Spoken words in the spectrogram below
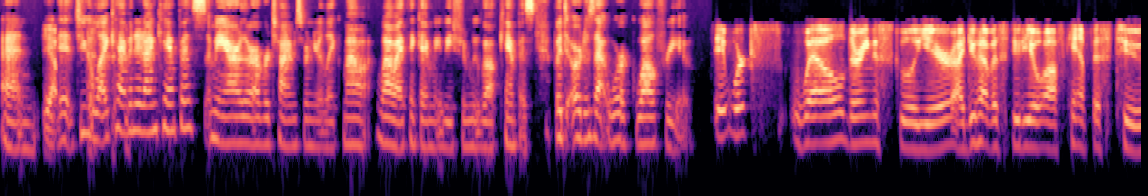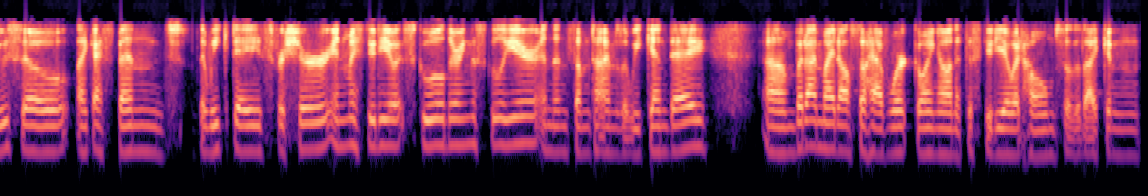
And Yeah. it- do you like having it on campus? I mean, are there ever times when you're like, wow, wow, I think I maybe should move off campus? But or does that work well for you? It works well during the school year. I do have a studio off campus too, so like I spend the weekdays for sure in my studio at school during the school year, and then sometimes a weekend day. Um, but I might also have work going on at the studio at home so that I can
